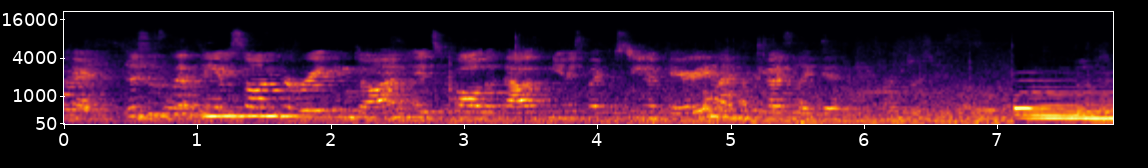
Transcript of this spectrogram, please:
Okay, this is the theme song for Breaking Dawn. It's called A Thousand Years by Christina Perri, and I hope you guys like it.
